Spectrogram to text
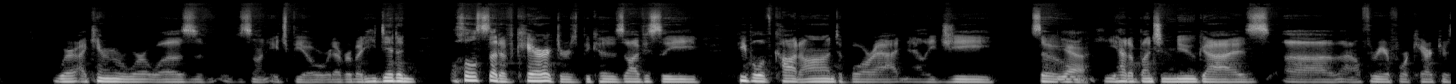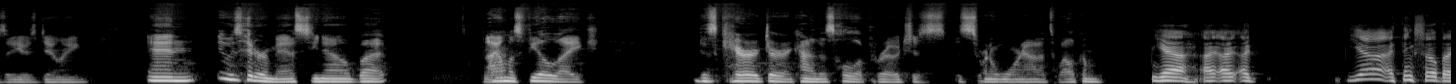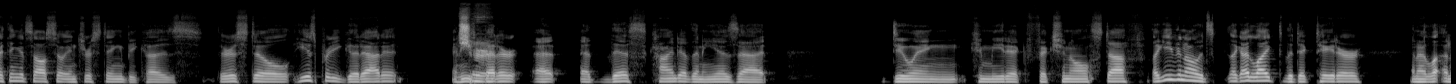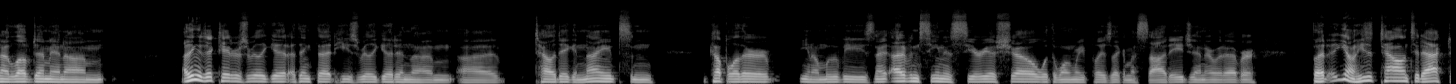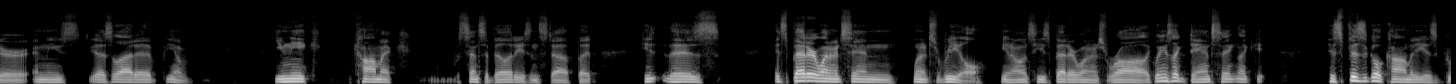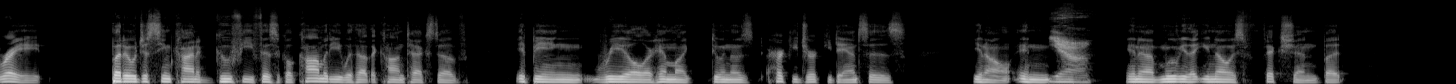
where I can't remember where it was, if it was on HBO or whatever, but he did an, a whole set of characters because obviously people have caught on to Borat and Ali G. So Yeah. he had a bunch of new guys, uh, I don't know, three or four characters that he was doing. And it was hit or miss, you know, but I almost feel like this character and kind of this whole approach is, is sort of worn out its welcome. Yeah, I, I, yeah, I think so. But I think it's also interesting because there is still he is pretty good at it, and he's Sure. better at at this kind of than he is at doing comedic fictional stuff. Like even though it's like I liked the dictator, and I lo- and I loved him in um I think the Dictator is really good. I think that he's really good in the um, uh, Talladega Nights and a couple other you know movies. I, I, haven't seen his serious show with the one where he plays like a Mossad agent or whatever. But uh, you know he's a talented actor and he's he has a lot of you know unique comic sensibilities and stuff. But he there's it's better when it's in when it's real. You know, it's he's better when it's raw. Like when he's like dancing, like his physical comedy is great, but it would just seem kind of goofy physical comedy without the context of it being real or him like doing those herky jerky dances, you know, in yeah in a movie that you know is fiction. But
